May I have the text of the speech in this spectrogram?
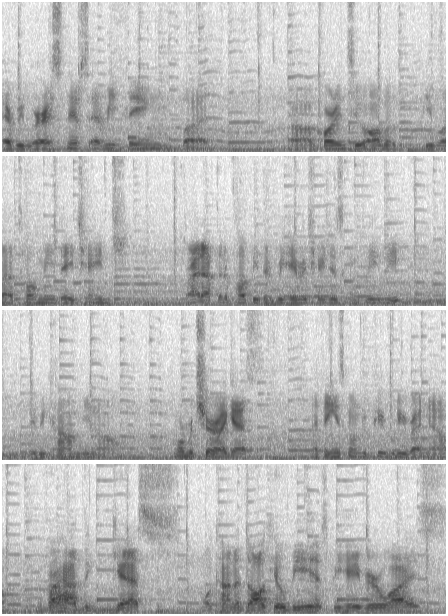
everywhere, sniffs everything. But Uh, according to all the people that have told me, they change right after the puppy. Their behavior changes completely. They become, you know, more mature, I guess. I think he's going to puberty right now. If I had to guess what kind of dog he'll be, his behavior-wise,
